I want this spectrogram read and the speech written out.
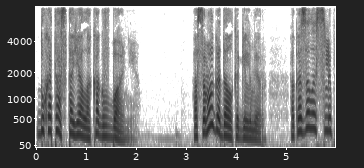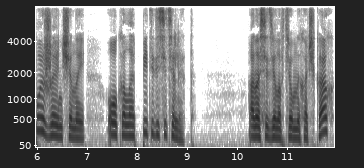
Духота стояла, как в бане. А сама гадалка Гельмер оказалась слепой женщиной около 50 лет. Она сидела в темных очках,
